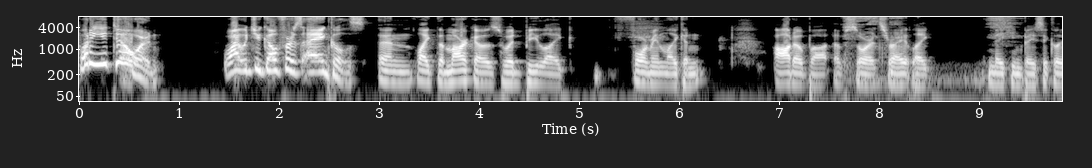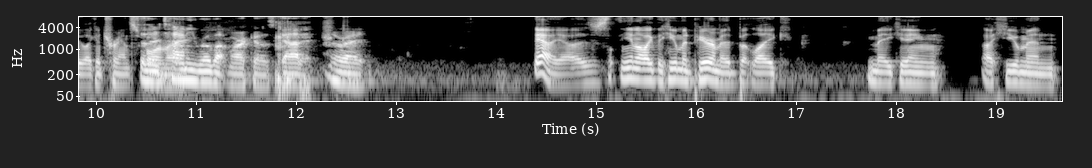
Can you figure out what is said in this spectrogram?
"What are you doing? Why would you go for his ankles?" And like the Marcos would be like forming like an Autobot of sorts, right? Like making basically like a So transformer. they're tiny robot Marcos. Got it. All right. Yeah, yeah, it's you know like the human pyramid, but like making a human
